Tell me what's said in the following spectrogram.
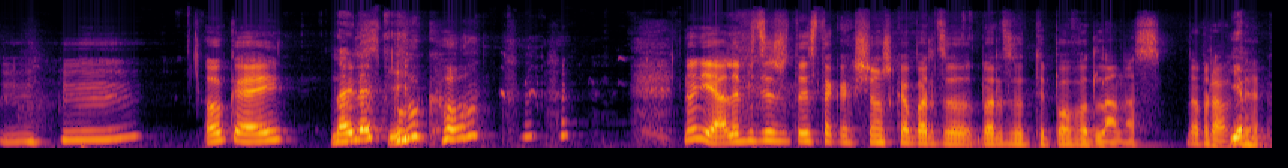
Mhm. Okej. Okay. Najlepiej. Spoko. No nie, ale widzę, że to jest taka książka bardzo, bardzo typowo dla nas. Naprawdę. Yep.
